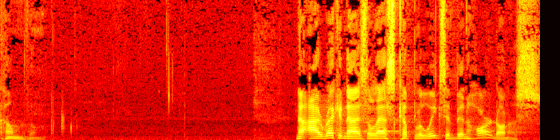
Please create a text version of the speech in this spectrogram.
overcome them. Now, I recognize the last couple of weeks have been hard on us.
